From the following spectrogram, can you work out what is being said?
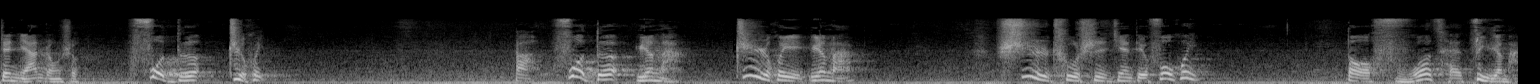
这两种是福德智慧。啊，福德圆满，智慧圆满，世出世间的福慧。到佛才最圆满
